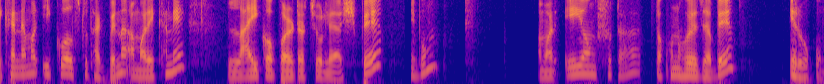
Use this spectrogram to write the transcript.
এখানে আমার ইকুয়ালস টু থাকবে না। আমার এখানে লাইক অপারেটর চলে আসবে এবং আমার এই অংশটা তখন হয়ে যাবে এরকম।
